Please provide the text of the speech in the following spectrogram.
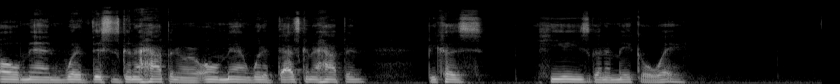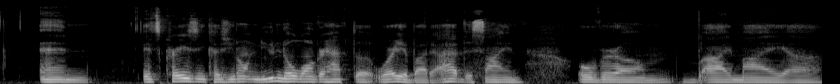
oh man, what if this is going to happen? Or, oh man, what if that's going to happen? Because He's going to make a way. And it's crazy because you don't you no longer have to worry about it. I have this sign over um by my uh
